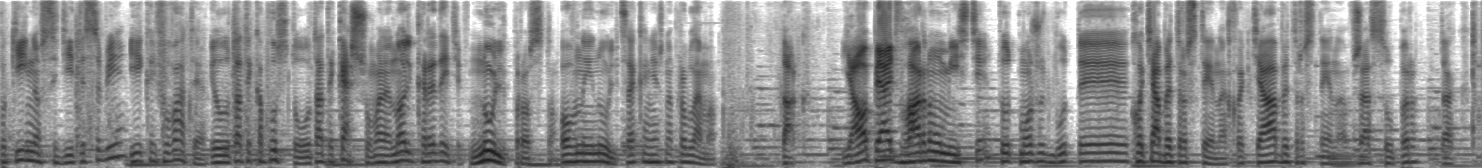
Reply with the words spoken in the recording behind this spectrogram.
спокійно сидіти собі і кайфувати. І лутати капусту, лутати кеш. У мене ноль кредитів. Нуль просто. Повний нуль. Це, звісно, проблема. Так. Я опять в гарному місці. Тут можуть бути хоча б тростина, хоча б тростина. Вже супер. Так.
